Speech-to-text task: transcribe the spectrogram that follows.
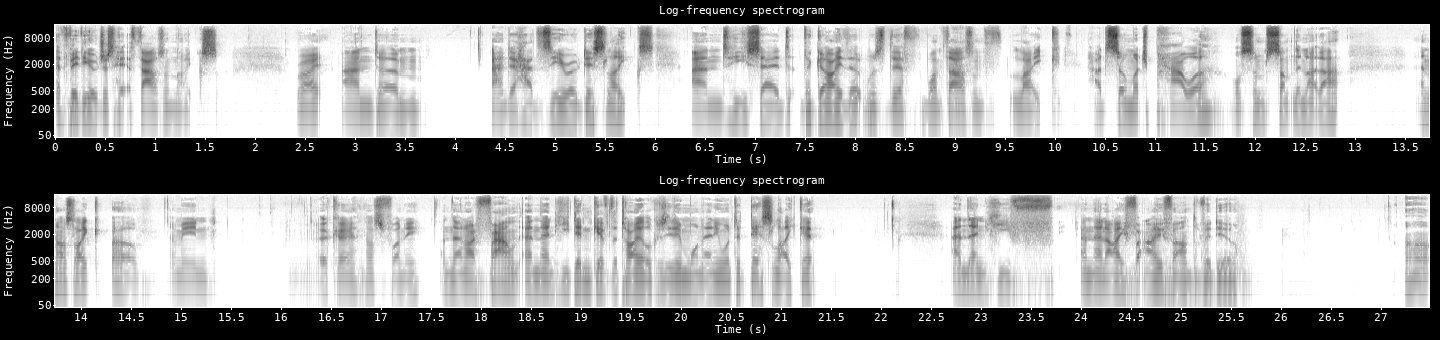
a- video just hit a thousand likes, right? And um, and it had zero dislikes. And he said the guy that was the one thousandth like had so much power or some something like that. And I was like, oh, I mean, mm, okay, that's funny. And then I found, and then he didn't give the title because he didn't want anyone to dislike it. And then he, f- and then I, f- I found the video. oh.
